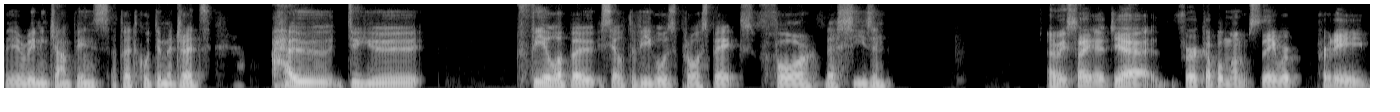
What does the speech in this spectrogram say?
the reigning champions, Atletico de Madrid. How do you feel about Celta Vigo's prospects for this season? I'm excited. Yeah, for a couple months they were pretty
